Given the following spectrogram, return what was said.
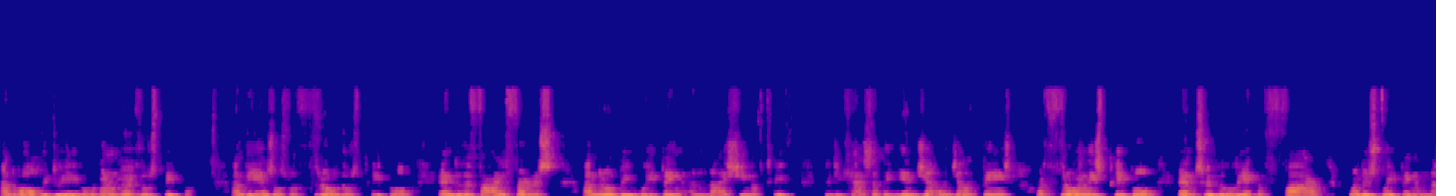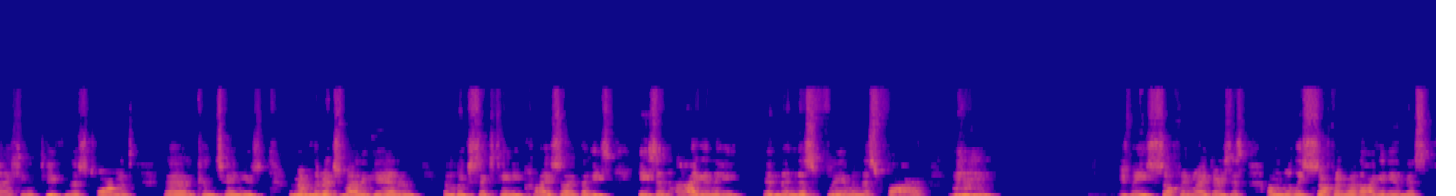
and all who do evil. They're going to remove those people. And the angels will throw those people into the fiery furnace, and there will be weeping and gnashing of teeth. Did you catch that? The angel, angelic beings are throwing these people into the lake of fire, where there's weeping and gnashing of teeth, and this torment uh, continues. Remember the rich man again in, in Luke 16. He cries out that he's he's in agony in, in this flame, in this fire. Excuse me, he's suffering right there. He says, I'm really suffering an agony in this.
